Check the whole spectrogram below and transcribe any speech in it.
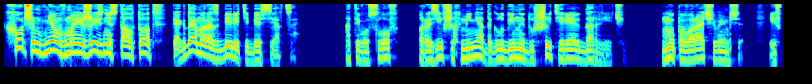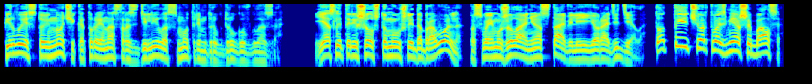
«Худшим днем в моей жизни стал тот, когда мы разбили тебе сердце». От его слов, поразивших меня до глубины души, теряю дар речи. Мы поворачиваемся, и впервые с той ночи, которая нас разделила, смотрим друг другу в глаза. Если ты решил, что мы ушли добровольно, по своему желанию оставили ее ради дела, то ты, черт возьми, ошибался.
